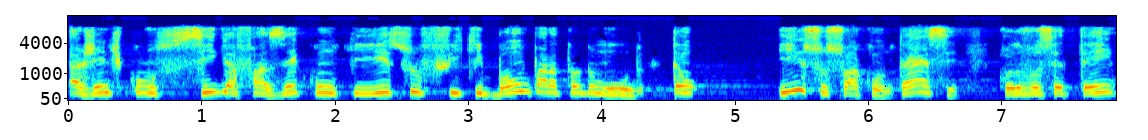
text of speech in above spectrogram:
a gente consiga fazer com que isso fique bom para todo mundo. Então, isso só acontece quando você tem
